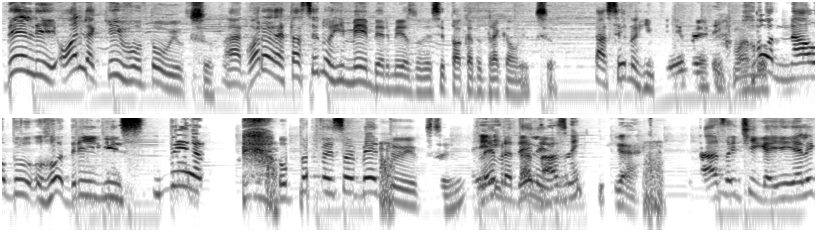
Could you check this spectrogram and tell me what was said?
dele. Olha quem voltou, Wilson. Agora tá sendo Remember mesmo nesse Toca do Dragão, Wilson. Tá sendo Remember. Ronaldo Rodrigues Bento. O professor Bento, Wilson. Lembra dele? das antigas. As antigas. E ele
